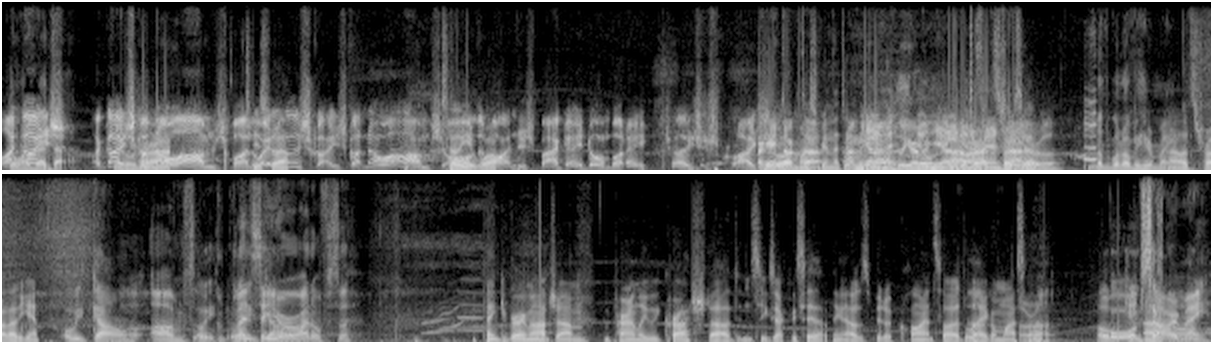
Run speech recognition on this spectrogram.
That Don't worry about guy's, that. That guy's got alright. no arms, by the Cheers way. for Look at this guy. He's got no arms. Tell oh, you they're what. behind his back. How you doing, buddy? Jesus Christ. Okay, you what, my doctor. screen, that's a I'm gonna EMS pull you over still here. needed Alright, around sorry, here, sir. Another one over here, man. Uh, let's try that again. oh, he's gone. Oh, oh, I'm so Oh, he- glad oh, to he's see you're gone. alright, officer. Thank you very much. Um, apparently we crashed. Uh, didn't exactly see that. I think that was a bit of client side lag on my side. Alright. Oh, Oh, I'm sorry, Oh, man.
